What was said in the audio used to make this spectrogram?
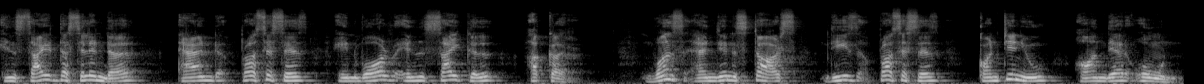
inside the cylinder and processes involved in cycle occur. Once engine starts, these processes continue on their own.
